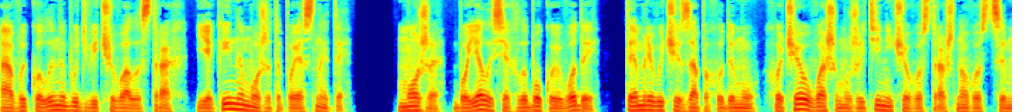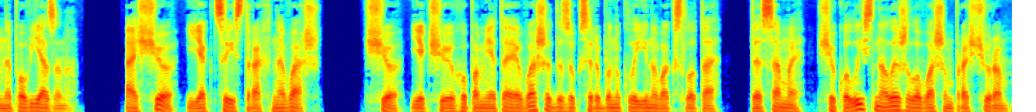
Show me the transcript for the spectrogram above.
А ви коли-небудь відчували страх, який не можете пояснити? Може, боялися глибокої води, темряви чи запаху диму, хоча у вашому житті нічого страшного з цим не пов'язано. А що, як цей страх не ваш? Що, якщо його пам'ятає ваша дезоксирибонуклеїнова кислота, те саме, що колись належало вашим пращурам,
